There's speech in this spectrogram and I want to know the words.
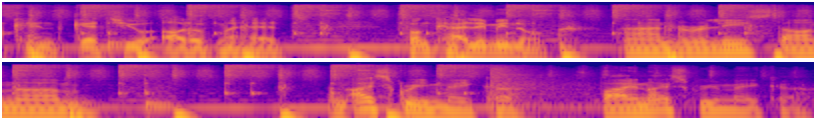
Can't Get You Out of My Head von Kylie Minogue. And released on um, an ice cream maker by an ice cream maker.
